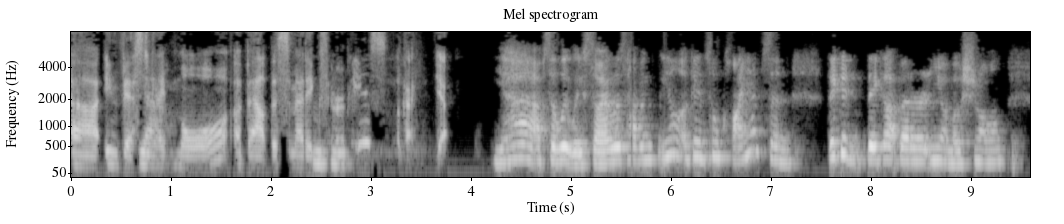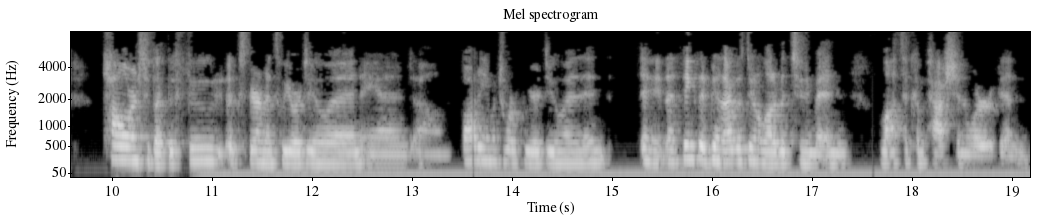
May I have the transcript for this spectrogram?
uh, investigate more about the somatic Mhm. therapies? Okay. Yeah. Yeah, absolutely. So I was having, you know, again, some clients and they could, they got better, you know, emotional tolerance to like the food experiments we were doing and um, body image work we were doing. And, and I think that again, I was doing a lot of attunement and lots of compassion work and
